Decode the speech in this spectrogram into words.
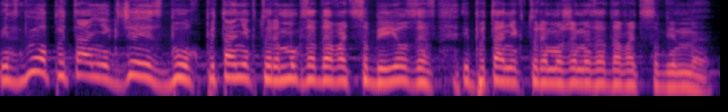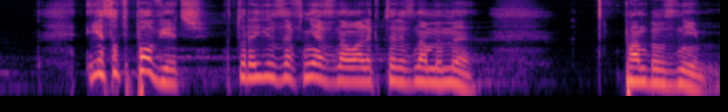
Więc było pytanie, gdzie jest Bóg? Pytanie, które mógł zadawać sobie Józef i pytanie, które możemy zadawać sobie my. Jest odpowiedź, której Józef nie znał, ale które znamy my. Pan był z nim.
